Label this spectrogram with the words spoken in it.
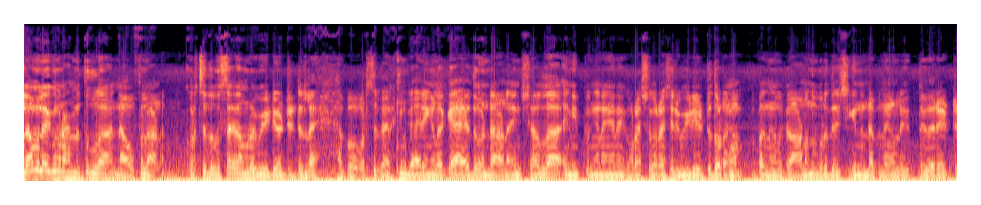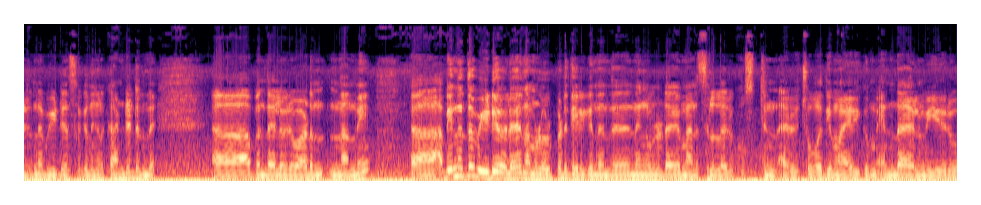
അസ്സാം വലൈക്കും വറഹമത്തുള്ള നൗഫലാണ്. കുറച്ച് ദിവസമായി നമ്മൾ വീഡിയോ ഇട്ടിട്ടില്ലേ? അപ്പോൾ കുറച്ച് തിരക്കും കാര്യങ്ങളൊക്കെ ആയതുകൊണ്ടാണ്. ഇൻഷാല്ല ഇനിയിപ്പോൾ ഇങ്ങനെ ഇങ്ങനെ കുറേശ്ശെ ഒരു വീഡിയോ ഇട്ട് തുടങ്ങാം. അപ്പോൾ നിങ്ങൾ കാണുമെന്ന് പ്രതീക്ഷിക്കുന്നുണ്ട്. അപ്പോൾ നിങ്ങൾ ഇതുവരെ ഇട്ടിരുന്ന വീഡിയോസൊക്കെ നിങ്ങൾ കണ്ടിട്ടുണ്ട്. അപ്പോൾ എന്തായാലും ഒരുപാട് നന്ദി. അപ്പോൾ ഇന്നത്തെ വീഡിയോയിൽ നമ്മൾ ഉൾപ്പെടുത്തിയിരിക്കുന്നത് നിങ്ങളുടെ മനസ്സിലുള്ള ഒരു ക്വസ്റ്റ്യൻ ഒരു ചോദ്യമായിരിക്കും. എന്തായാലും ഈ ഒരു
